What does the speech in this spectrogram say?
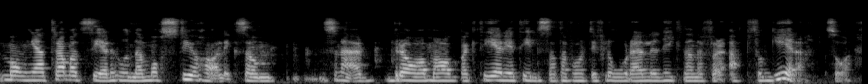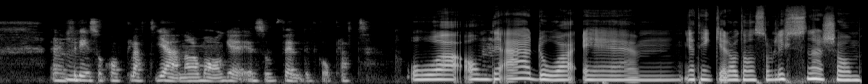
många traumatiserade hundar måste ju ha liksom sådana här bra magbakterier tillsatta för till flora eller liknande för att fungera så. Mm. För det är så kopplat, hjärna och mage är så väldigt kopplat. Och om det är då, eh, jag tänker av de som lyssnar som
